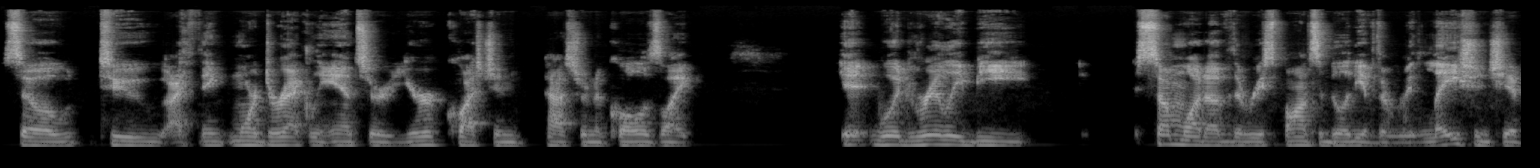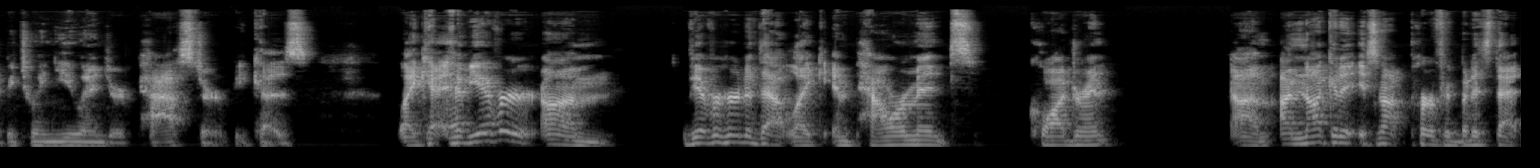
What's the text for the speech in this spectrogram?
so to I think more directly answer your question, Pastor Nichole, is like it would really be somewhat of the responsibility of the relationship between you and your pastor because like have you ever um have you ever heard of that like empowerment quadrant um i'm not gonna it's not perfect but it's that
